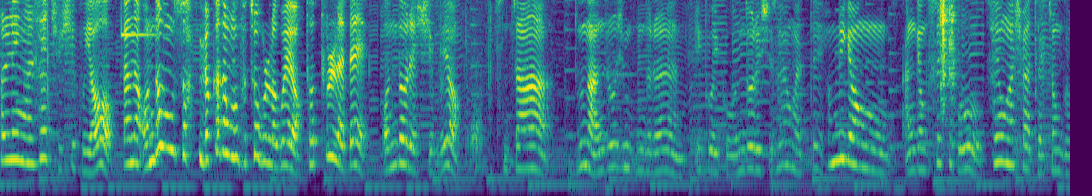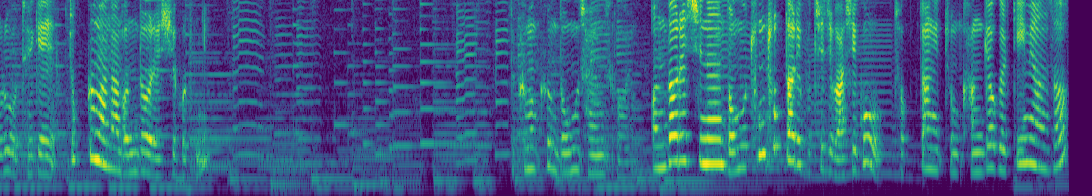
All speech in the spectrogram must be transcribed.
curling을 해주시고요. 나는 under 속눈썹 몇 가닥만 붙여보려고 해요. 더 툴랩의 언더래쉬고요. 진짜 눈 안 좋으신 분들은 이거 이거 언더래쉬 사용할 때 현미경 안경 쓰시고 사용하셔야 될 정도로 되게 조그만한 언더래쉬거든요. 그만큼 너무 자연스러워요. 언더래쉬는 너무 총총다리 붙이지 마시고 적당히 좀 간격을 띄면서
